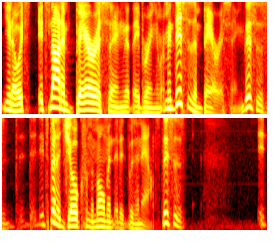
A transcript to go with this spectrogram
you know, it's it's not embarrassing that they bring him. I mean, this is embarrassing. This is it's been a joke from the moment that it was announced. This is it,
